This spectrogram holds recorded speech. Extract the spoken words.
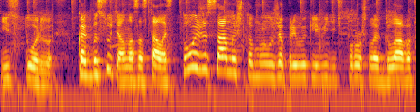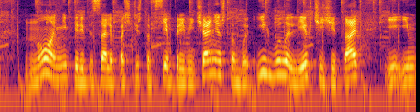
историю. Как бы суть у нас осталась той же самой, что мы уже привыкли видеть в прошлых главах, но они переписали почти что все примечания, чтобы их было легче читать и им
